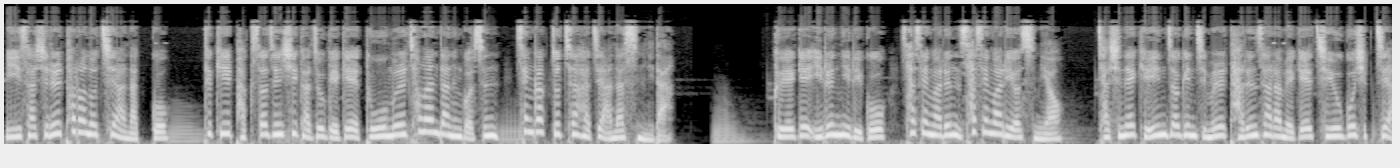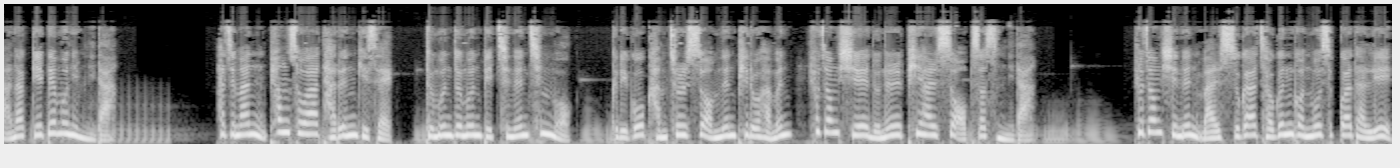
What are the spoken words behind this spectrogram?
이 사실을 털어놓지 않았고 특히 박서진 씨 가족에게 도움을 청한다는 것은 생각조차 하지 않았습니다. 그에게 일은 일이고 사생활은 사생활이었으며 자신의 개인적인 짐을 다른 사람에게 지우고 싶지 않았기 때문입니다. 하지만 평소와 다른 기색, 드문드문 비치는 침묵, 그리고 감출 수 없는 피로함은 효정 씨의 눈을 피할 수 없었습니다. 효정 씨는 말수가 적은 겉모습과 달리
